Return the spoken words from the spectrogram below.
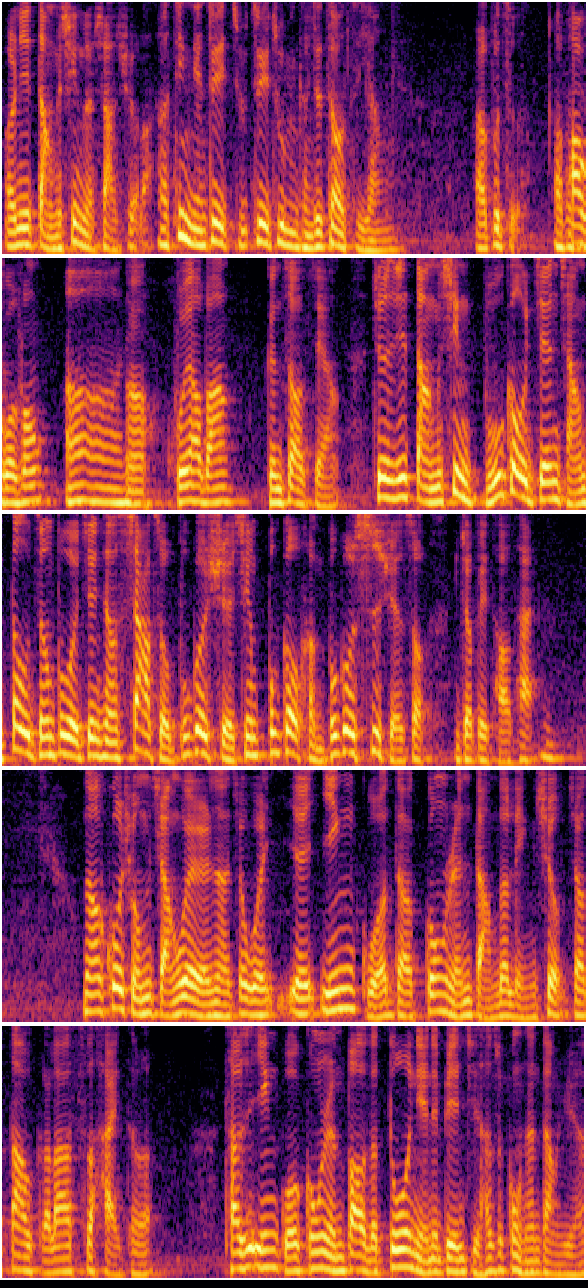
而你党性的下去了。啊，近年最最著名可能就赵紫阳。啊，不止啊，华国锋。啊啊，胡耀邦跟赵紫阳，就是你党性不够坚强，斗争不够坚强，下手不够血腥，不够狠，不够嗜血的时候，你就要被淘汰。那过去我们讲过人呢，就为英国的工人党的领袖叫道格拉斯海德，他是英国工人报的多年的编辑，他是共产党员，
